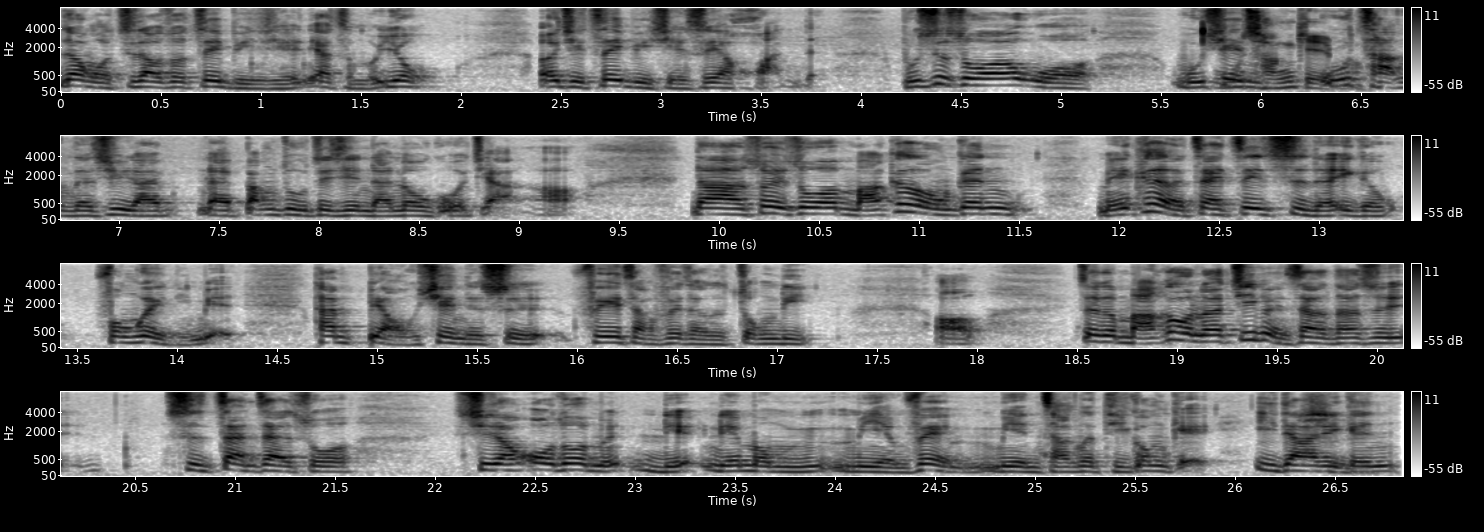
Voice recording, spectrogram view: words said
让我知道说这笔钱要怎么用，而且这笔钱是要还的，不是说我无限无偿的去来来帮助这些南欧国家啊。那所以说马克龙跟梅克尔在这次的一个峰会里面。他表现的是非常非常的中立，哦，这个马克龙呢，基本上他是是站在说，希望欧洲联联盟免费勉偿的提供给意大利跟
